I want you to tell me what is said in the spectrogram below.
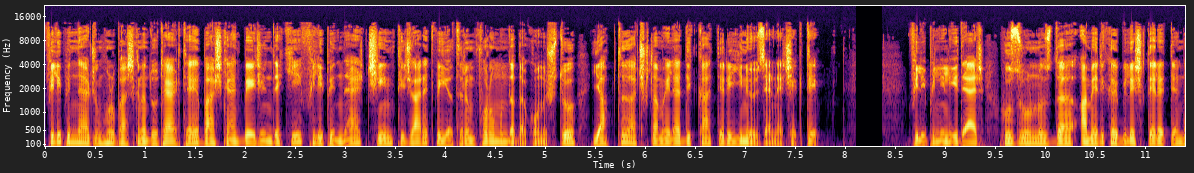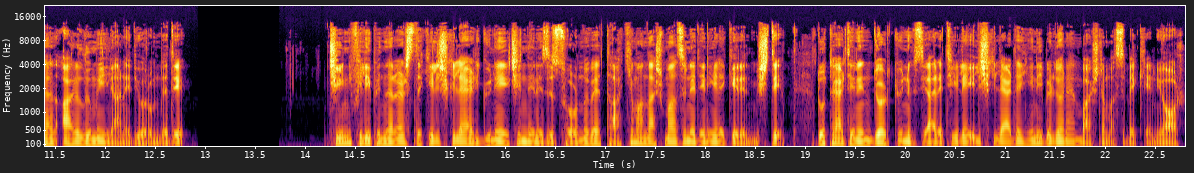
Filipinler Cumhurbaşkanı Duterte, başkent Beijing'deki Filipinler Çin Ticaret ve Yatırım Forumu'nda da konuştu, yaptığı açıklamayla dikkatleri yine üzerine çekti. Filipinli lider, huzurunuzda Amerika Birleşik Devletleri'nden ayrılığımı ilan ediyorum dedi. Çin-Filipinler arasındaki ilişkiler Güney Çin Denizi sorunu ve tahkim anlaşmazlığı nedeniyle gerilmişti. Duterte'nin dört günlük ziyaretiyle ilişkilerde yeni bir dönem başlaması bekleniyor.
